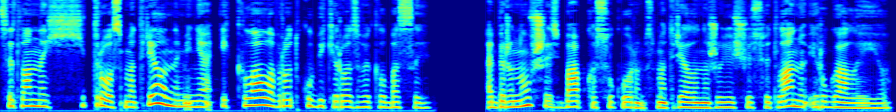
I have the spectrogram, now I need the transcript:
Светлана хитро смотрела на меня и клала в рот кубики розовой колбасы. Обернувшись, бабка с укором смотрела на жующую Светлану и ругала ее,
